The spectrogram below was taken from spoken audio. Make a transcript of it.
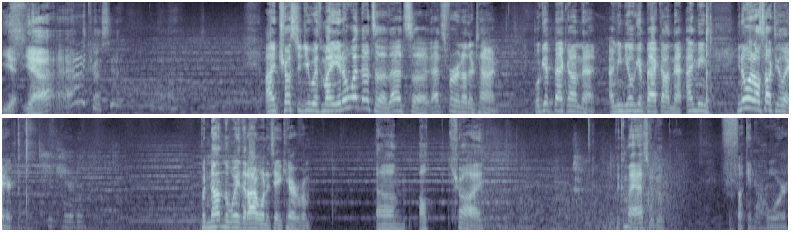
Yeah, yeah, I, I trust you. I trusted you with my. You know what? That's a. That's a. That's for another time. We'll get back on that. I mean, you'll get back on that. I mean, you know what? I'll talk to you later. Take care of him. But not in the way that I want to take care of him. Um, I'll try. Look at my ass wiggle. Fucking whore.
